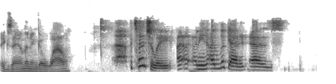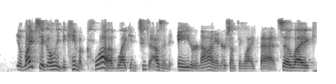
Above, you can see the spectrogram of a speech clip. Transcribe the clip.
examine and go, wow? Potentially. I, I mean, I look at it as you know, Leipzig only became a club like in 2008 or 9 or something like that. So, like,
